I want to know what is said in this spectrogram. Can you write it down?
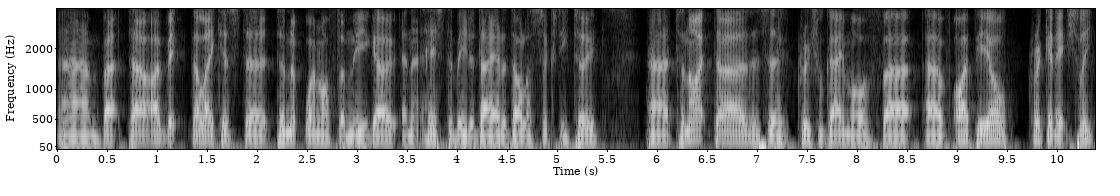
Um, but uh, I bet the Lakers to, to nip one off them. There you go, and it has to be today at $1.62. Uh, tonight there's a crucial game of, of IPL cricket, actually.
